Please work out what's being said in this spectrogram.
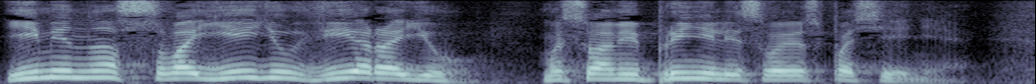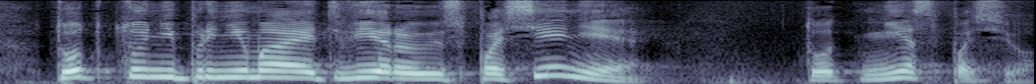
именно своею верою мы с вами приняли свое спасение. Тот, кто не принимает верою спасение, тот не спасен.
